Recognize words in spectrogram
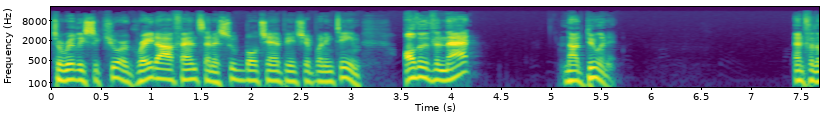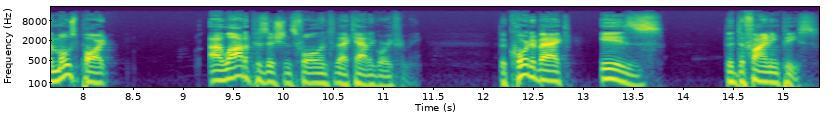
to really secure a great offense and a Super Bowl championship winning team. Other than that, not doing it. And for the most part, a lot of positions fall into that category for me. The quarterback is the defining piece.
